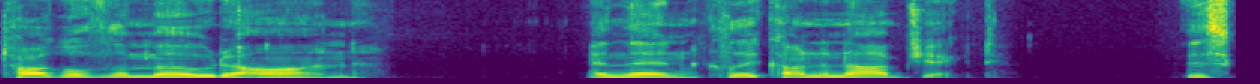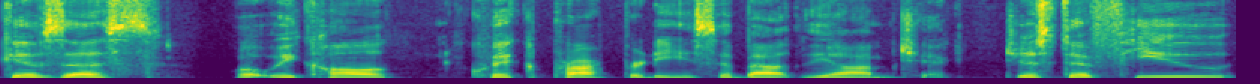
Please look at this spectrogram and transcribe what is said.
Toggle the mode on, and then click on an object. This gives us what we call quick properties about the object, just a few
